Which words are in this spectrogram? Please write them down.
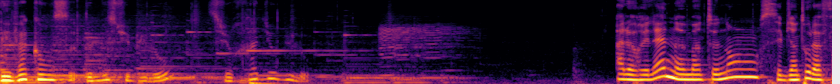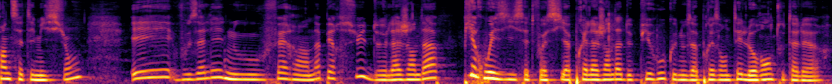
Les vacances de Monsieur Bulot sur Radio Bulot. Alors Hélène, maintenant c'est bientôt la fin de cette émission et vous allez nous faire un aperçu de l'agenda Pirouésie cette fois-ci, après l'agenda de Pirou que nous a présenté Laurent tout à l'heure.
